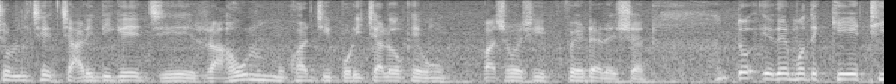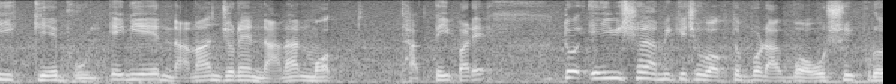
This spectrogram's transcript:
চলছে চারিদিকে যে রাহুল মুখার্জি পরিচালক এবং পাশাপাশি ফেডারেশন। তো এদের মধ্যে কে ঠিক, কে ভুল, এ নিয়ে নানানজনের নানান মত থাকতেই পারে। তো এই বিষয়ে আমি কিছু বক্তব্য রাখব। অবশ্যই পুরো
